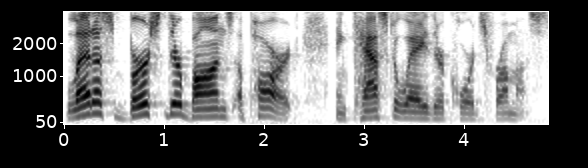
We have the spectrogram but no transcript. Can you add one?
Let us burst their bonds apart and cast away their cords from us.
